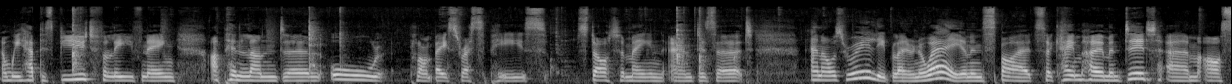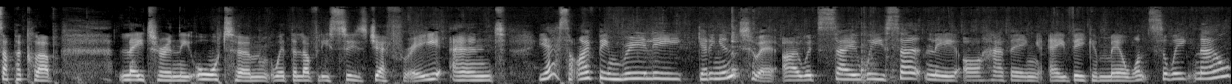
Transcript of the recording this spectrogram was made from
and we had this beautiful evening up in London, all plant based recipes, starter, main, and dessert and I was really blown away and inspired. So came home and did um, our supper club later in the autumn with the lovely Suze Jeffrey. And yes, I've been really getting into it. I would say we certainly are having a vegan meal once a week now.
